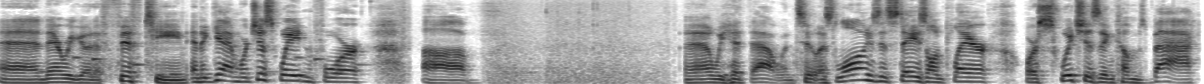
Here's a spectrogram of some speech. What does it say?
And there we go to 15. And again, we're just waiting for. Uh, and we hit that one too. As long as it stays on player or switches and comes back,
